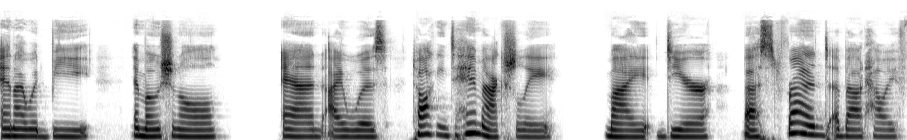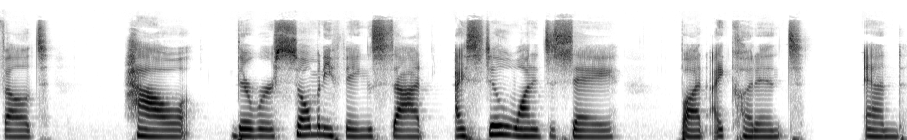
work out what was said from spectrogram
and I would be emotional. And I was talking to him, actually, my dear best friend, about how I felt, how there were so many things that I still wanted to say, but I couldn't and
